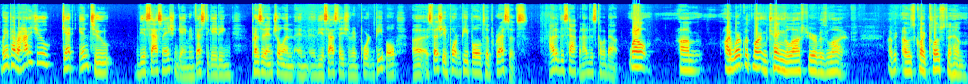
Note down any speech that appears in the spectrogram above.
William Pepper, how did you get into the assassination game, investigating presidential and, and the assassination of important people, uh, especially important people to progressives? How did this happen? How did this come about? Well, um, I worked with Martin King the last year of his life. I, I was quite close to him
